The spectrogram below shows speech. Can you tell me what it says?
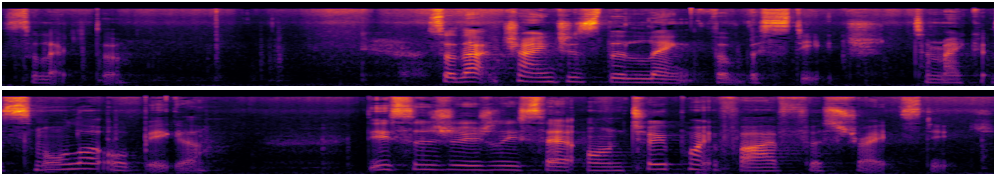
selector. So that changes the length of the stitch to make it smaller or bigger. This is usually set on 2.5 for straight stitch.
